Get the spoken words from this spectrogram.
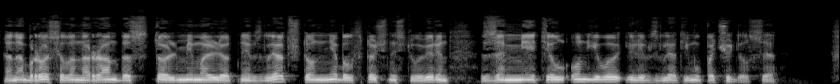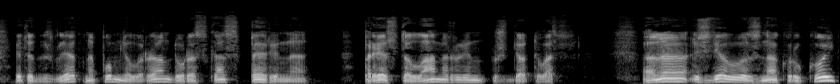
Она бросила на Ранда столь мимолетный взгляд, что он не был в точности уверен, заметил он его или взгляд ему почудился. Этот взгляд напомнил Ранду рассказ Перина. «Преста Ламерлин ждет вас». Она сделала знак рукой,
